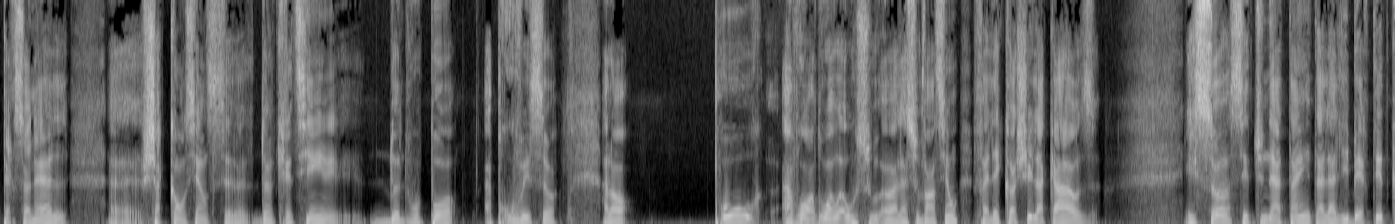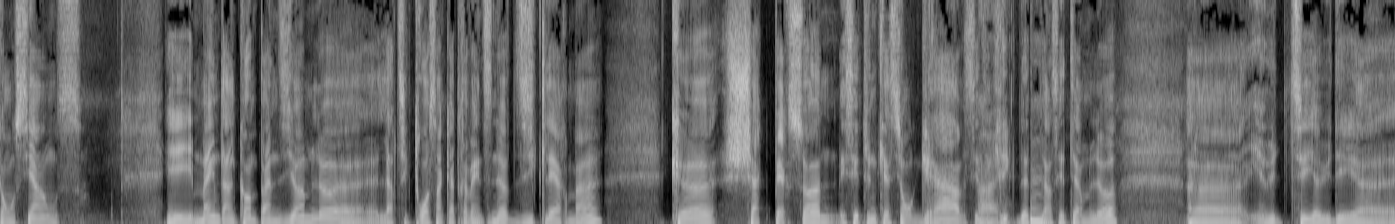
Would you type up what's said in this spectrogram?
personnel. chaque conscience d'un chrétien ne doit pas approuver ça. Alors, pour avoir droit à la subvention, il fallait cocher la case. Et ça, c'est une atteinte à la liberté de conscience. Et même dans le compendium, euh, l'article 399 dit clairement que chaque personne, et c'est une question grave, c'est écrit dans mm. ces termes-là, euh, il y a eu, il y a eu des, euh,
